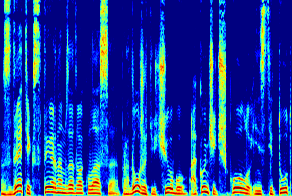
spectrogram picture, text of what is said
Сдать экстерном за два класса, продолжить учебу, окончить школу, институт,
